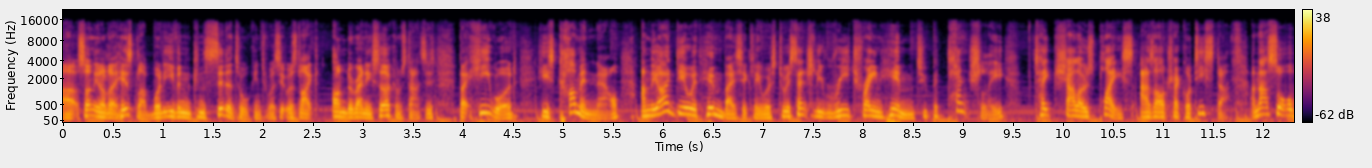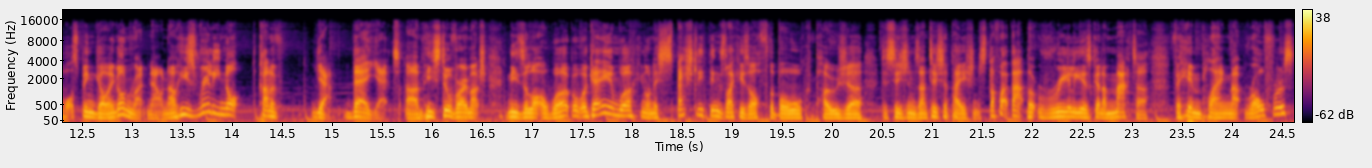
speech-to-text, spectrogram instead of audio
uh, certainly not at his club, would even consider talking to us. It was like under any circumstances, but he would. He's coming now, and the idea with him basically was to essentially retrain him to potentially take Shallow's place as our trequartista. And that's sort of what's been going on right now. Now, he's really not kind of yeah, there yet. Um, he still very much needs a lot of work, but we're getting him working on especially things like his off the ball composure, decisions, anticipation, stuff like that that really is going to matter for him playing that role for us.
